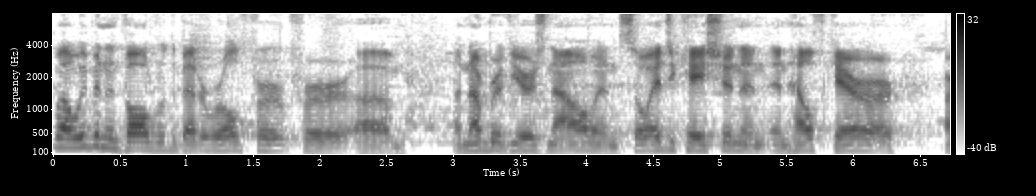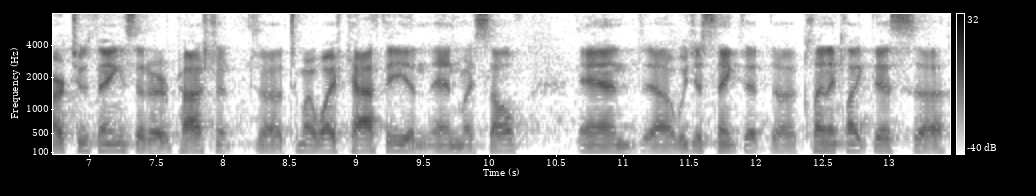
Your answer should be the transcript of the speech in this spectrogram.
Well, we've been involved with the Better World for, for um, a number of years now, and so education and, and healthcare are, are two things that are passionate uh, to my wife Kathy and, and myself. And uh, we just think that a clinic like this uh, uh,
